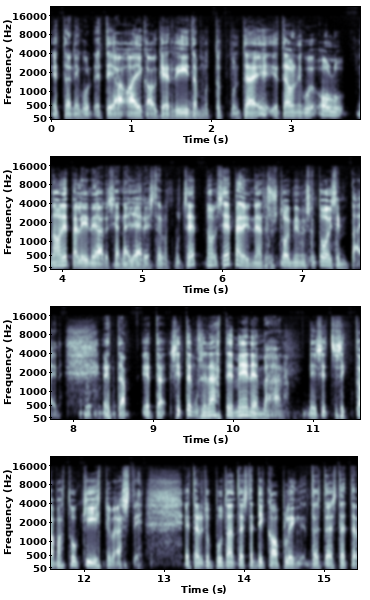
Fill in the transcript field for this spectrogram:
että, niin kuin, että ei aika oikein riitä, mutta kun tämä, ja tämä on niin kuin ollut, nämä on epälineaarisia nämä järjestelmät, mutta se, no, se epälineaarisuus toimii myös toisinpäin. Että, että sitten kun se lähtee menemään, niin sitten se tapahtuu kiihtyvästi. Että nyt puhutaan tästä decoupling, tästä, että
